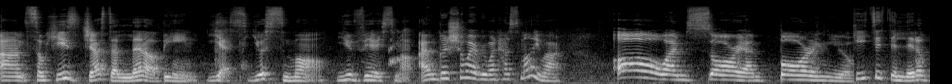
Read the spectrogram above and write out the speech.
Um, so he's just a little bean. Yes, you're small. You're very small. I'm gonna show everyone how small you are. Oh, I'm sorry, I'm boring you. He's just a little,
